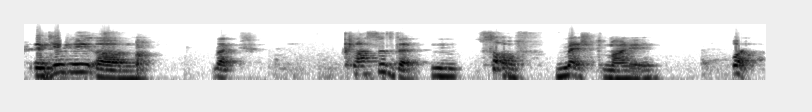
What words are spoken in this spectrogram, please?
they gave me um, like classes that mm, sort of matched my what?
